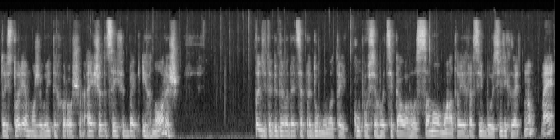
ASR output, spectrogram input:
то історія може вийти хорошою. А якщо ти цей фідбек ігнориш, тоді тобі доведеться придумувати купу всього цікавого самому, а твої гравці будуть сіті казати: ну, не,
